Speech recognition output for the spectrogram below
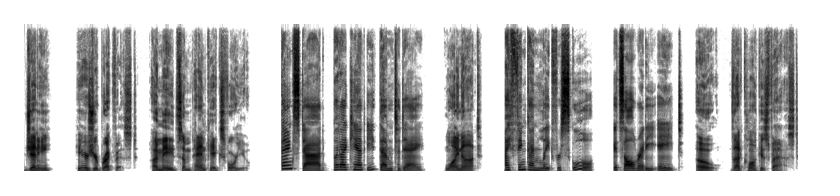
Jenny, here's your breakfast. I made some pancakes for you. Thanks, Dad, but I can't eat them today. Why not? I think I'm late for school. It's already 8. Oh, that clock is fast.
